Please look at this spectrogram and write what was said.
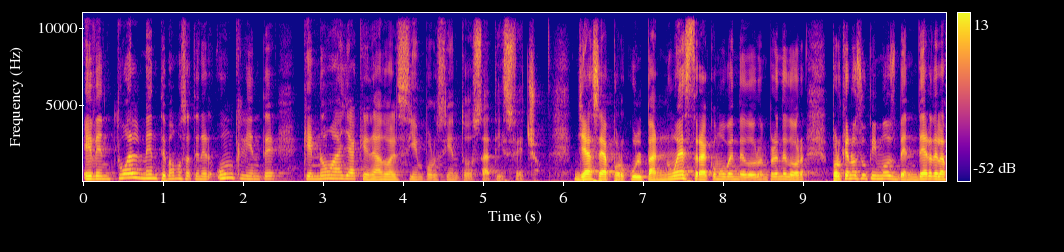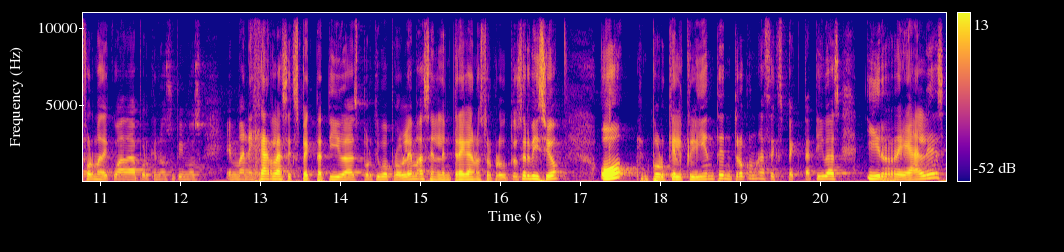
eventualmente vamos a tener un cliente que no haya quedado al 100% satisfecho. Ya sea por culpa nuestra como vendedor o emprendedor, porque no supimos vender de la forma adecuada, porque no supimos eh, manejar las expectativas, porque hubo problemas en la entrega de nuestro producto o servicio, o porque el cliente entró con unas expectativas irreales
